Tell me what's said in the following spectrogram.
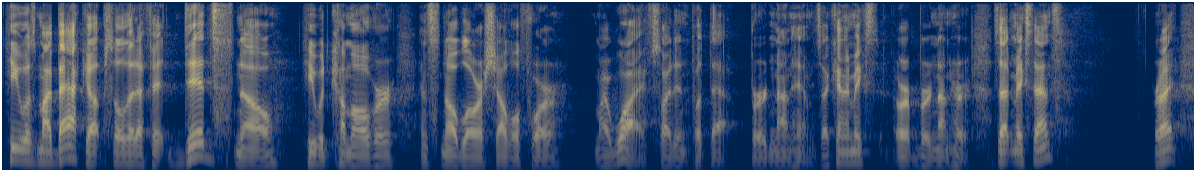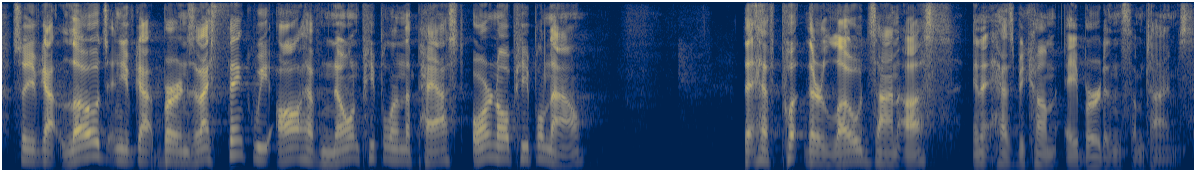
he was my backup so that if it did snow, he would come over and snowblow or shovel for my wife. So I didn't put that burden on him. Does that kind of make or burden on her? Does that make sense? Right? So you've got loads and you've got burdens. And I think we all have known people in the past or know people now that have put their loads on us and it has become a burden sometimes.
